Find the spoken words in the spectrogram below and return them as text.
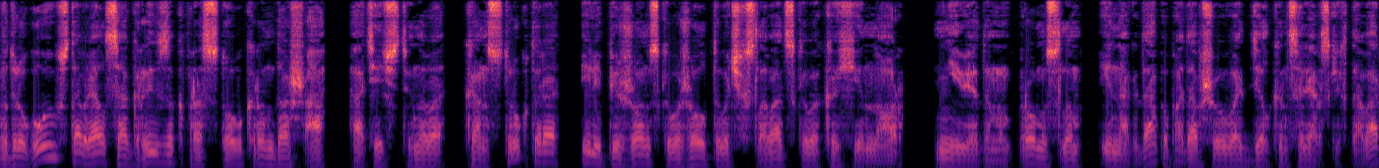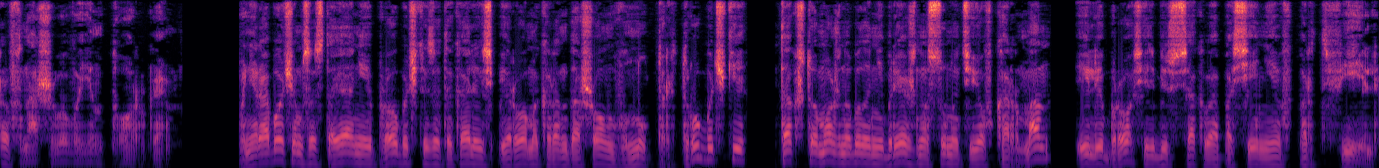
в другую вставлялся огрызок простого карандаша отечественного конструктора или пижонского желтого чехословацкого «Кахинор», неведомым промыслом, иногда попадавшего в отдел канцелярских товаров нашего военторга. В нерабочем состоянии пробочки затыкались пером и карандашом внутрь трубочки, так что можно было небрежно сунуть ее в карман или бросить без всякого опасения в портфель.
